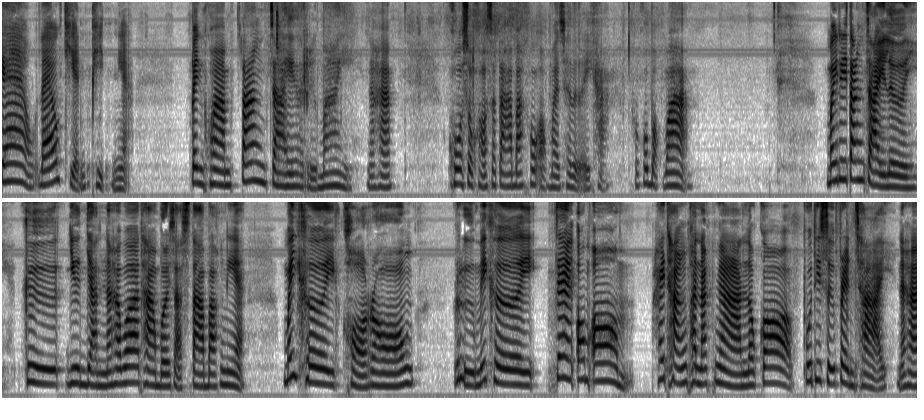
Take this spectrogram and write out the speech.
แก้วแล้วเขียนผิดเนี่ยเป็นความตั้งใจหรือไม่นะคะโฆษกของสตาร์บัคเขาออกมาเฉลยค่ะเขาก็บอกว่า ไม่ได้ตั้งใจเลย คือยืนยันนะคะว่าทางบริษัท Starbucks เนี่ยไม่เคยขอร้อง หรือไม่เคยแจ้งอ้อมๆ ให้ทั้งพนักงานแล้วก็ผู้ที่ซื้อแฟรนไชส์นะคะ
